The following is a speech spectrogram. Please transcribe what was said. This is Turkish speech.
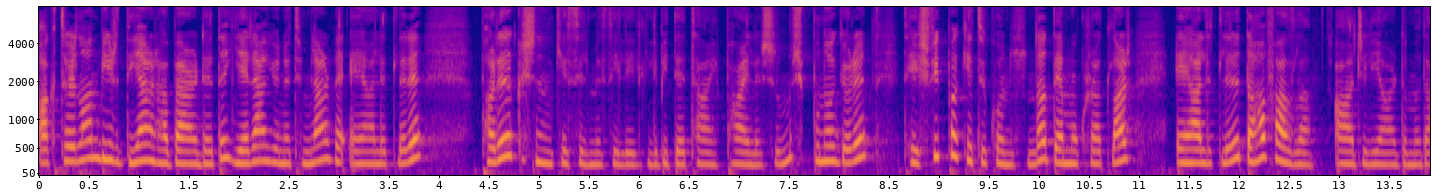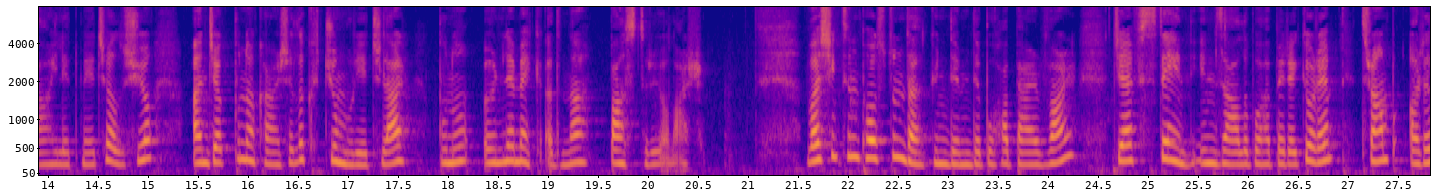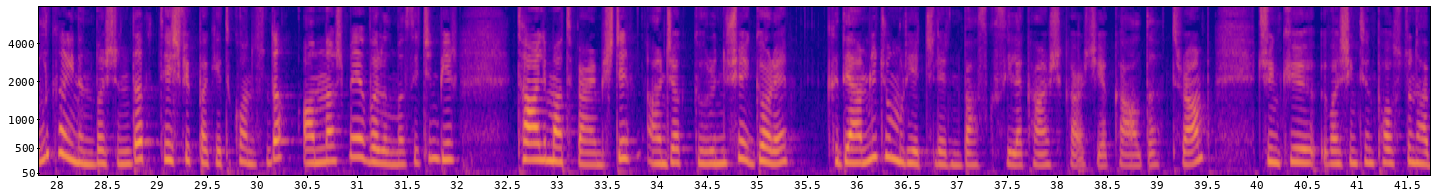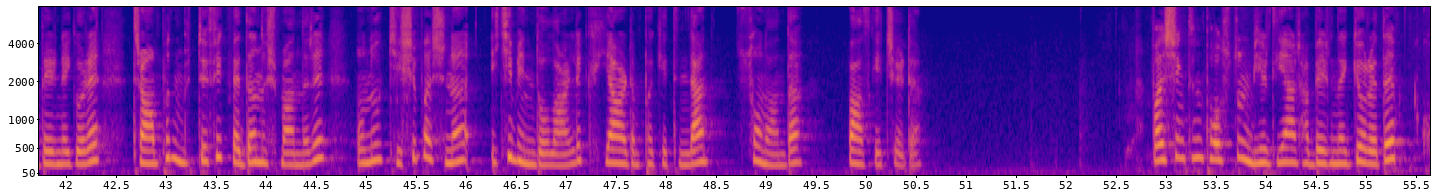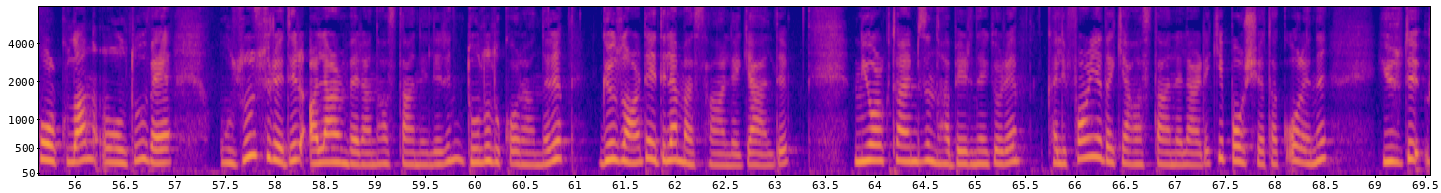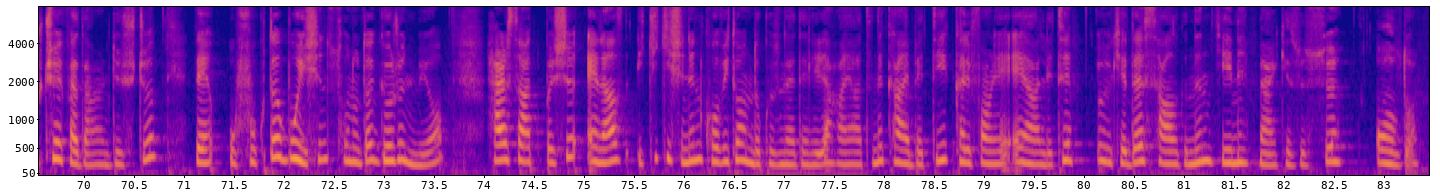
Aktarılan bir diğer haberde de yerel yönetimler ve eyaletlere para akışının kesilmesiyle ilgili bir detay paylaşılmış. Buna göre teşvik paketi konusunda demokratlar eyaletlere daha fazla acil yardımı dahil etmeye çalışıyor. Ancak buna karşılık cumhuriyetçiler bunu önlemek adına bastırıyorlar. Washington Post'un da gündeminde bu haber var. Jeff Stein imzalı bu habere göre Trump Aralık ayının başında teşvik paketi konusunda anlaşmaya varılması için bir talimat vermişti. Ancak görünüşe göre kıdemli cumhuriyetçilerin baskısıyla karşı karşıya kaldı Trump. Çünkü Washington Post'un haberine göre Trump'ın müttefik ve danışmanları onu kişi başına 2000 dolarlık yardım paketinden son anda vazgeçirdi. Washington Post'un bir diğer haberine göre de korkulan oldu ve uzun süredir alarm veren hastanelerin doluluk oranları göz ardı edilemez hale geldi. New York Times'ın haberine göre Kaliforniya'daki hastanelerdeki boş yatak oranı %3'e kadar düştü ve ufukta bu işin sonu da görünmüyor. Her saat başı en az 2 kişinin Covid-19 nedeniyle hayatını kaybettiği Kaliforniya eyaleti ülkede salgının yeni merkez üssü oldu.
